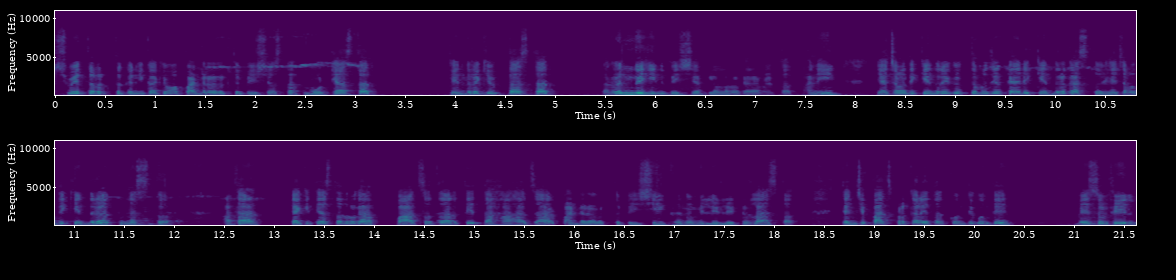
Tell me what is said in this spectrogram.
श्वेत रक्तकणिका किंवा पांढऱ्या रक्तपेशी असतात मोठ्या असतात केंद्रकयुक्त असतात रंगहीन पेशी आपल्याला बघायला मिळतात. आणि याच्यामध्ये केंद्रकयुक्त म्हणजे काय रे? केंद्रक असतं. ह्याच्यामध्ये केंद्रक नसतं. आता त्या किती असतात बघा? पाच हजार ते दहा हजार पांढऱ्या रक्तपेशी घन मिलीलिटरला असतात. त्यांचे पाच प्रकार येतात. कोणते कोणते? बेसोफिल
